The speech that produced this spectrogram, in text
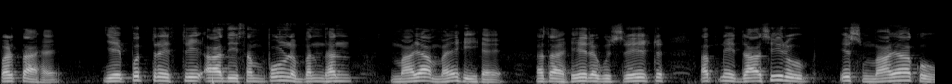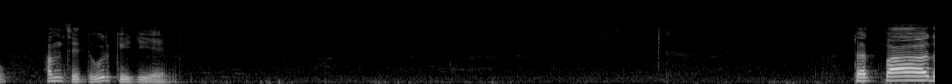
पड़ता है। ये पुत्र, स्त्री आदि संपूर्ण बंधन मायामय ही है। अतः हे रघुश्रेष्ठ, अपने दासी रूप इस माया को हमसे दूर कीजिए। तत्पाद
